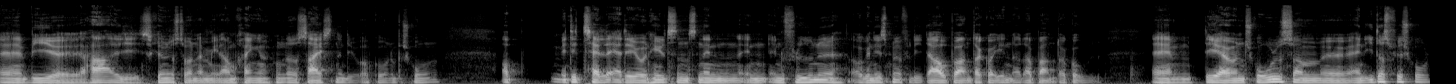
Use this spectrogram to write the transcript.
Øh, vi øh, har i skrivende stund, jeg mener, omkring 116 elever gående på skolen. Og med det tal er det jo en hele tiden sådan en, en, en flydende organisme, fordi der er jo børn, der går ind, og der er børn, der går ud. Øh, det er jo en skole, som øh, er en idrætsfriskole,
